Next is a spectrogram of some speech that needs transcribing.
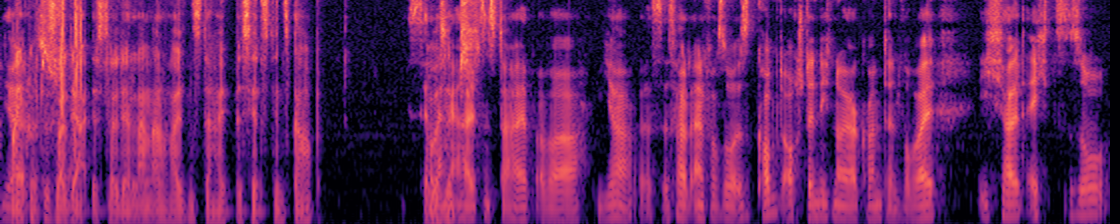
Ja, Minecraft ist halt der, ist halt der langanhaltendste Hype bis jetzt, den es gab. Ist der Aber selbst, erhaltenste Hype, aber ja, es ist halt einfach so, es kommt auch ständig neuer Content. Wobei ich halt echt so,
